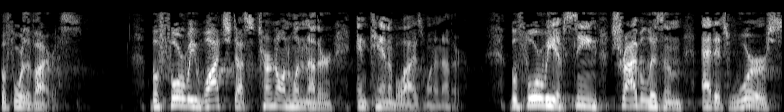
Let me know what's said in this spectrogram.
Before the virus. Before we watched us turn on one another and cannibalize one another before we have seen tribalism at its worst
